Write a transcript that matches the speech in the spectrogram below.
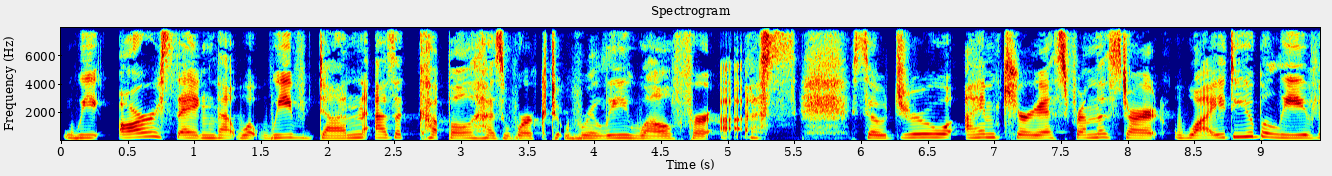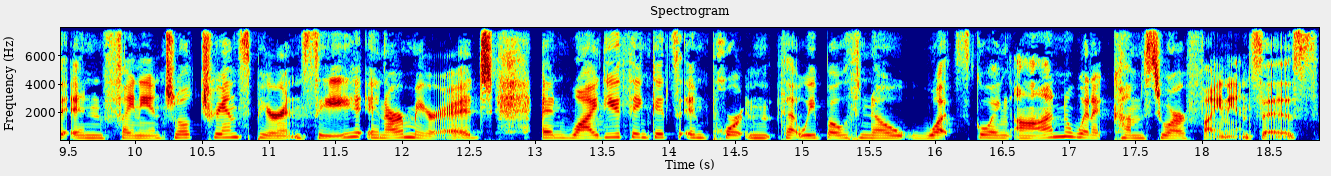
We are saying that what we've done as a couple has worked really well for us. So, Drew, I'm curious from the start, why do you believe in financial transparency in our marriage? And why do you think it's important that we both know what's going on when it comes to our finances?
